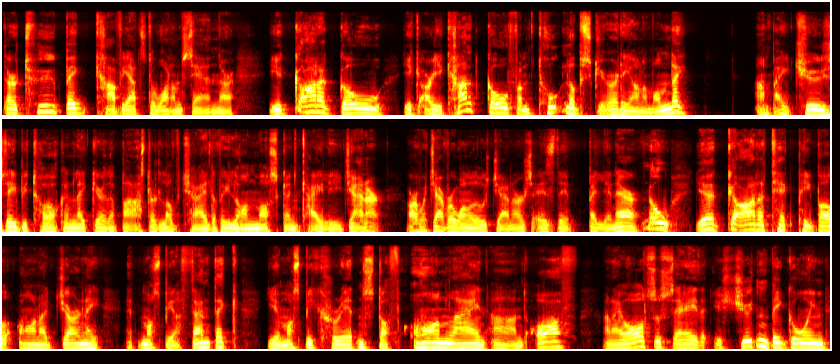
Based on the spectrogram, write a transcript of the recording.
there are two big caveats to what I'm saying there. You gotta go, you, or you can't go from total obscurity on a Monday and by Tuesday be talking like you're the bastard love child of Elon Musk and Kylie Jenner or whichever one of those Jenners is the billionaire. No, you gotta take people on a journey. It must be authentic. You must be creating stuff online and off. And I also say that you shouldn't be going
